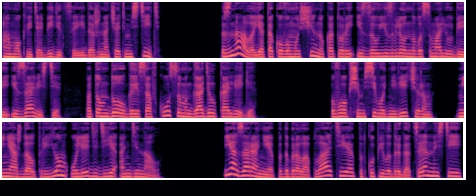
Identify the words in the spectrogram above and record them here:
а мог ведь обидеться и даже начать мстить. Знала я такого мужчину, который из-за уязвленного самолюбия и зависти потом долго и со вкусом гадил коллеге. В общем, сегодня вечером меня ждал прием у леди Дье Андинал. Я заранее подобрала платье, подкупила драгоценностей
